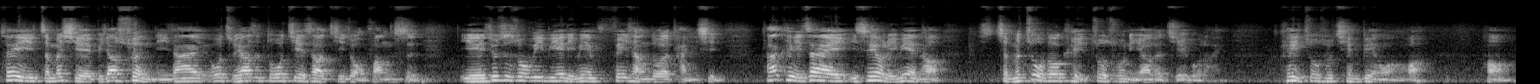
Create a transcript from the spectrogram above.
所以怎么写比较顺？你大概我主要是多介绍几种方式，也就是说 VBA 里面非常多的弹性，它可以在 Excel 里面哈，怎么做都可以做出你要的结果来，可以做出千变万化，好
